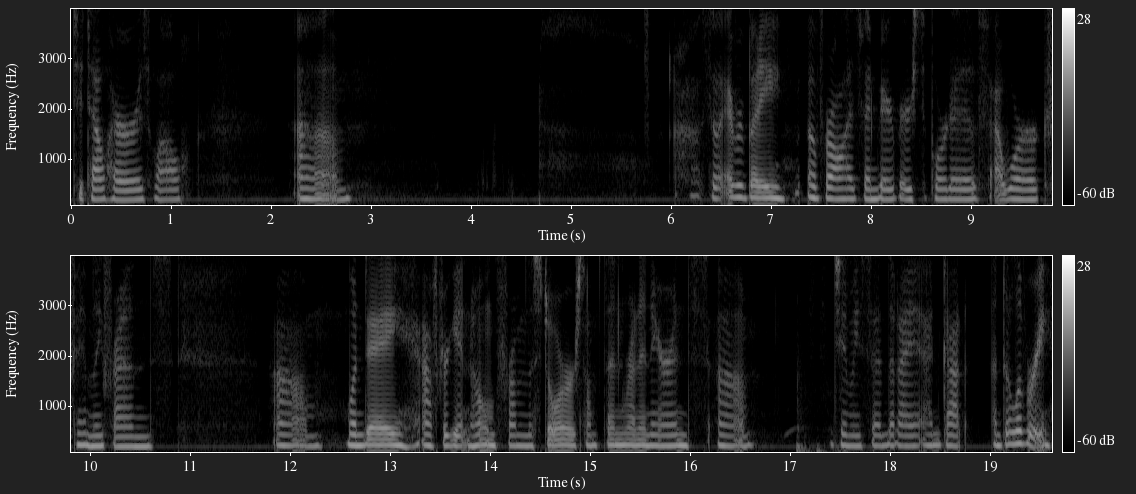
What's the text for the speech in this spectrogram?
to tell her as well. Um, so everybody overall has been very very supportive at work family friends um, one day after getting home from the store or something running errands um, jimmy said that i had got a delivery.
